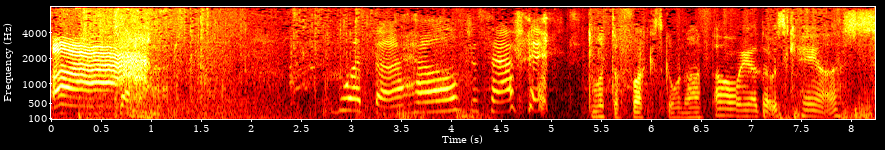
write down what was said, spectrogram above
ah! What the hell just happened? What the fuck is going on? Oh my god, that was chaos.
